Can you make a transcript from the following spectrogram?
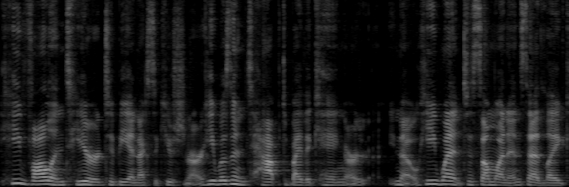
he volunteered to be an executioner. He wasn't tapped by the king or, you know, he went to someone and said, like,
